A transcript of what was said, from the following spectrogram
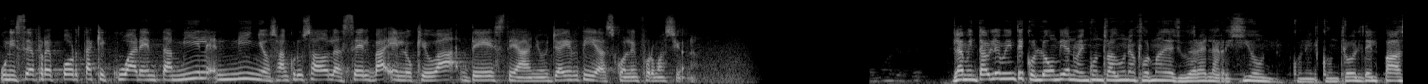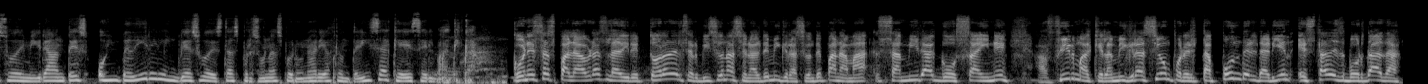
UNICEF reporta que 40 mil niños han cruzado la selva en lo que va de este año. Jair Díaz con la información. Lamentablemente Colombia no ha encontrado una forma de ayudar a la región con el control del paso de migrantes o impedir el ingreso de estas personas por un área fronteriza que es selvática. Con estas palabras, la directora del Servicio Nacional de Migración de Panamá, Samira Gozaine, afirma que la migración por el tapón del Darién está desbordada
